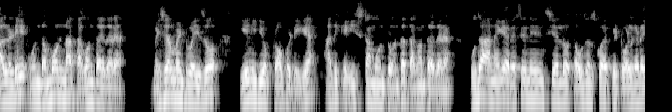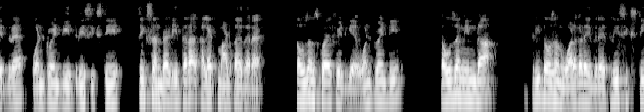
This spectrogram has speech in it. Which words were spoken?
ಆಲ್ರೆಡಿ ಒಂದು ಅಮೌಂಟ್ನ ತಗೊಂತಾ ಇದ್ದಾರೆ. ಮೆಷರ್ಮೆಂಟ್ ವೈಸು ಏನಿದೆಯೋ ಪ್ರಾಪರ್ಟಿಗೆ ಅದಕ್ಕೆ ಇಷ್ಟ ಅಮೌಂಟ್ ಅಂತ ತಗೊಂತಾ ಇದ್ದಾರೆ. ಉದಾಹರಣೆಗೆ ರೆಸಿಡೆನ್ಷಿಯಲ್ ತೌಸಂಡ್ ಸ್ಕ್ವೇರ್ ಫೀಟ್ ಒಳಗಡೆ ಇದ್ರೆ one twenty three sixty six hundred ಈ ತರ ಕಲೆಕ್ಟ್ ಮಾಡ್ತಾ ಇದ್ದಾರೆ. ತೌಸಂಡ್ ಸ್ಕ್ವೇರ್ ಫೀಟ್ಗೆ ಒನ್ ಟ್ವೆಂಟಿ ತೌಸಂಡ್ ಇಂದ ತ್ರೀ ತೌಸಂಡ್ ಒಳಗಡೆ ಇದ್ರೆ ತ್ರೀ ಸಿಕ್ಸ್ಟಿ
